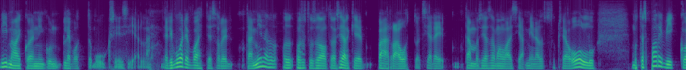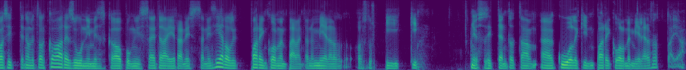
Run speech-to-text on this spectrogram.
viime aikojen niin kuin levottomuuksiin siellä. Eli vuodenvaihteessa oli tämä mielenosoitusaalto ja sen jälkeen vähän rauhoittu, että siellä ei tämmöisiä samanlaisia mielenosoituksia ollut. Mutta tässä pari viikkoa sitten oli tuolla Kaaresuun nimisessä kaupungissa Etelä-Iranissa, niin siellä oli parin kolmen päivän tämmöinen mielenosoituspiikki, jossa sitten tota, kuolikin pari-kolme mielenosoittajaa.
